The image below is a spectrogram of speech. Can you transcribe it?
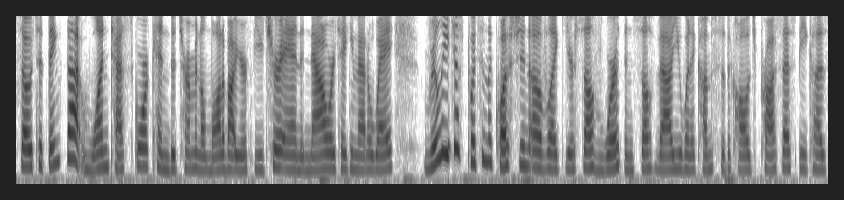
So to think that one test score can determine a lot about your future and now we're taking that away really just puts in the question of like your self-worth and self-value when it comes to the college process because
